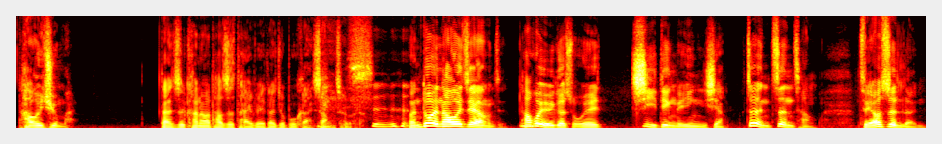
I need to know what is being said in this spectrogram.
他会去买，但是看到他是台肥，他就不敢上车了。是，很多人他会这样子，他会有一个所谓既定的印象，这很正常。只要是人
